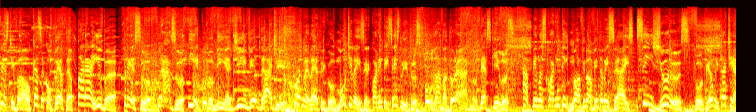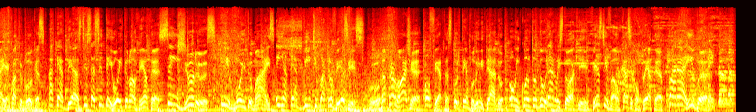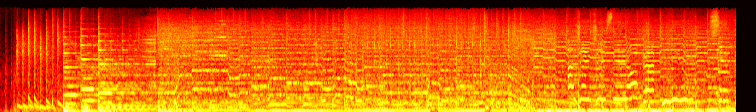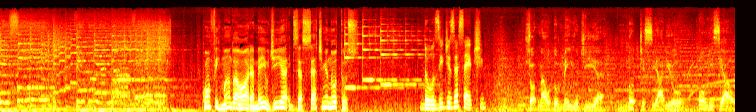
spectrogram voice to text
Festival Casa Completa Paraíba. Preço, prazo e economia de verdade. Forno elétrico Multilaser 46 litros ou lavadora Arno 10 quilos. Apenas R$ 49,90 mensais, sem juros. Fogão Itatiaia quatro bocas até 10 de 68,90 sem juros. E muito mais em até 24 vezes. Corra pra loja. Ofertas por tempo limitado ou enquanto durar o estoque. Festival Casa Completa Paraíba. Confirmando a hora, meio-dia e 17 minutos. 12 e 17. Jornal do Meio-Dia. Noticiário Policial.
